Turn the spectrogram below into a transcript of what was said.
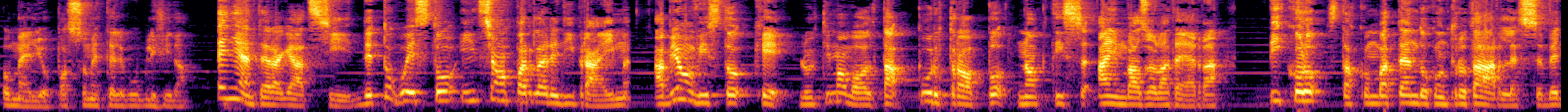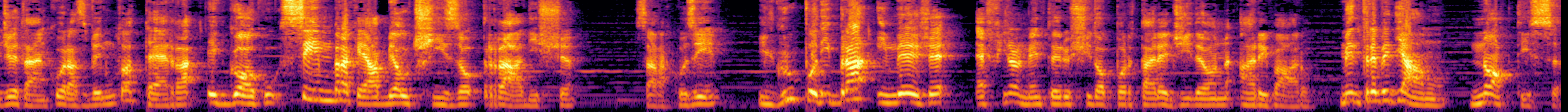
O meglio, posso mettere pubblicità. E niente ragazzi, detto questo, iniziamo a parlare di Prime. Abbiamo visto che l'ultima volta, purtroppo, Noctis ha invaso la Terra. Piccolo sta combattendo contro Tarles, Vegeta è ancora svenuto a terra e Goku sembra che abbia ucciso Radish. Sarà così? Il gruppo di Bra invece è finalmente riuscito a portare Gideon a riparo. Mentre vediamo Noctis,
